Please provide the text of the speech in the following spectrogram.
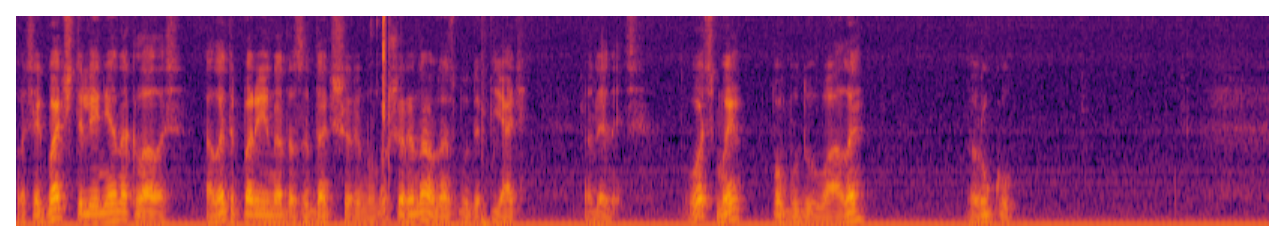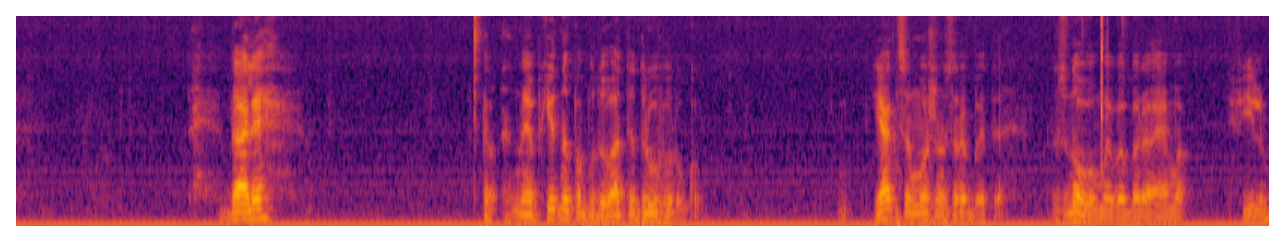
Ось як бачите, лінія наклалась. Але тепер їй треба задати ширину. Ну, ширина у нас буде 5 одиниць. Ось ми побудували руку. Далі необхідно побудувати другу руку. Як це можна зробити? Знову ми вибираємо фільм,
